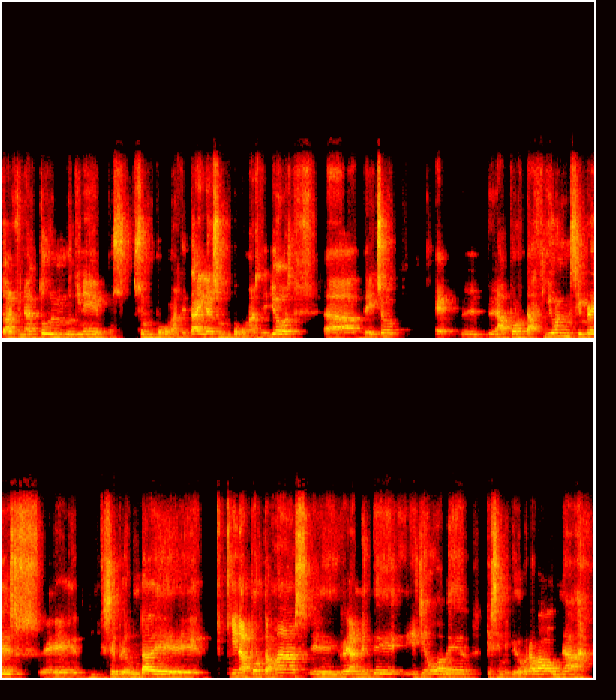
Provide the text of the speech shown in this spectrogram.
al final todo el mundo tiene, pues, son un poco más de Tyler, son un poco más de Josh. Ah, de hecho, eh, la aportación siempre es, eh, se pregunta de quién aporta más. Eh, realmente he llegado a ver que se me quedó grabada una,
